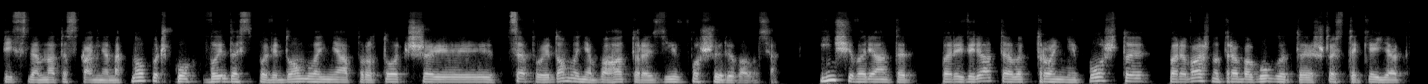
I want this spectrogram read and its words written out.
після натискання на кнопочку видасть повідомлення про те, чи це повідомлення багато разів поширювалося. Інші варіанти перевіряти електронні пошти. Переважно треба гуглити щось таке, як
